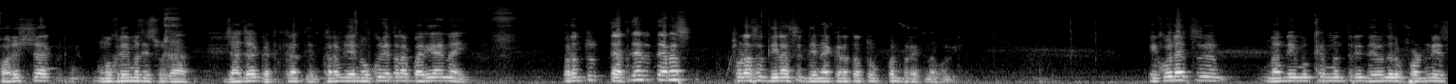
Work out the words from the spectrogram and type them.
फॉरेस्टच्या नोकरीमध्ये सुद्धा ज्या ज्या घटकात खरं म्हणजे नोकरी त्याला पर्याय नाही. परंतु त्यातल्या त्यात त्यांना थोडासा दिलासा देण्याकरता तो पण प्रयत्न होईल. एकूणच माननीय मुख्यमंत्री देवेंद्र फडणवीस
